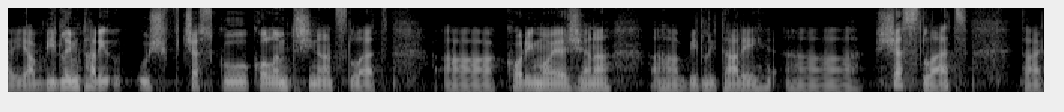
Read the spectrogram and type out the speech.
Já bydlím tady už v Česku kolem 13 let. Cory, moje žena, bydlí tady uh, 6 let. Tak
